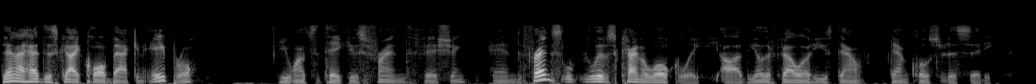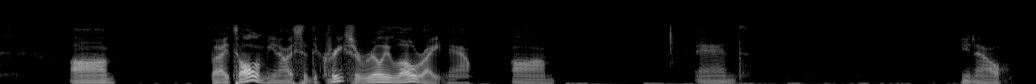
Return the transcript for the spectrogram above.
then I had this guy call back in April. He wants to take his friend fishing, and the friend lives kind of locally. Uh, the other fellow, he's down down closer to the city. Um, but I told him, you know, I said the creeks are really low right now. Um, and you know,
